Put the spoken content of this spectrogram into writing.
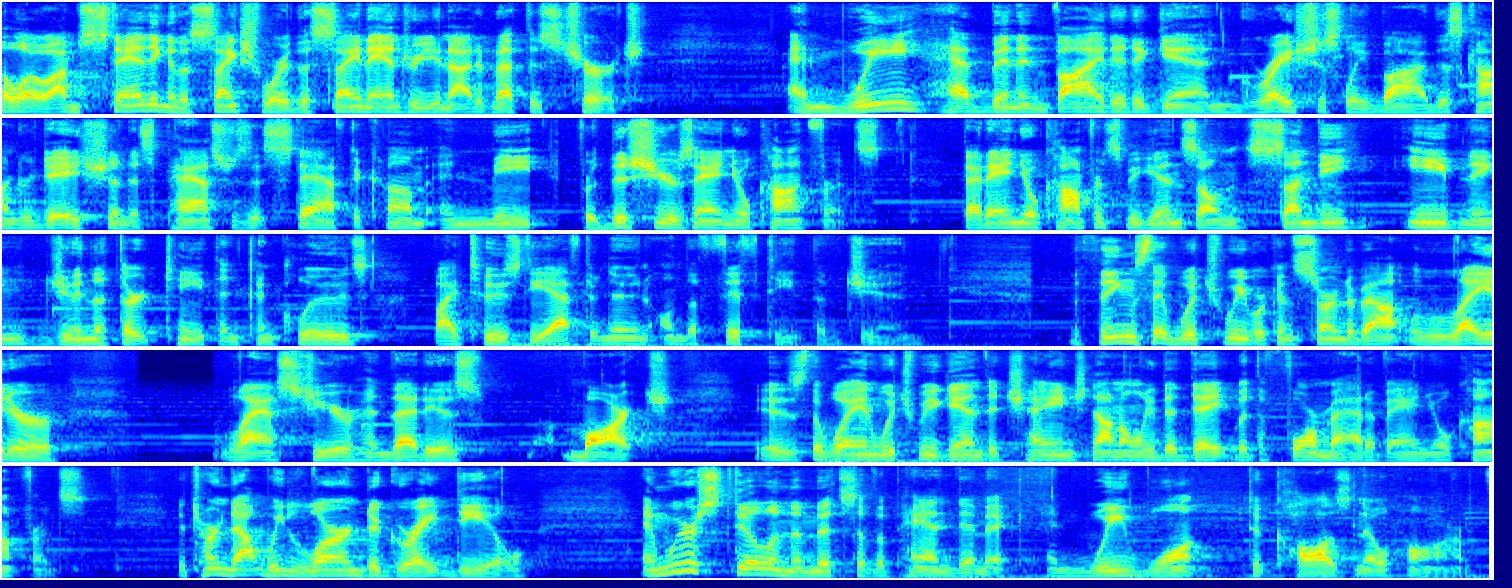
Hello, I'm standing in the sanctuary of the St. Andrew United Methodist Church, and we have been invited again graciously by this congregation, its pastors, its staff to come and meet for this year's annual conference. That annual conference begins on Sunday evening, June the 13th, and concludes by Tuesday afternoon on the 15th of June. The things that which we were concerned about later last year, and that is March, is the way in which we began to change not only the date but the format of annual conference. It turned out we learned a great deal and we're still in the midst of a pandemic and we want to cause no harm.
